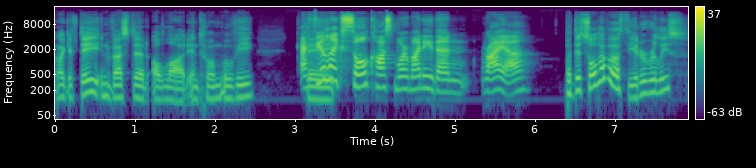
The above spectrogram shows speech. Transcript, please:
Like if they invested a lot into a movie, I feel like Soul cost more money than Raya. But did Soul have a theater release?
